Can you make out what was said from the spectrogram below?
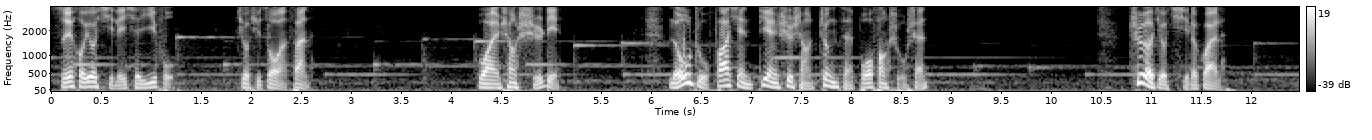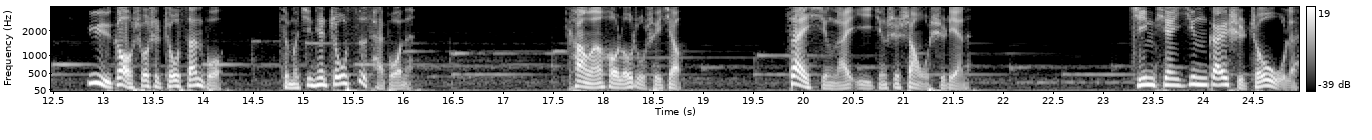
随后又洗了一些衣服，就去做晚饭了。晚上十点，楼主发现电视上正在播放《蜀山》，这就奇了怪了。预告说是周三播，怎么今天周四才播呢？看完后，楼主睡觉，再醒来已经是上午十点了。今天应该是周五了。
